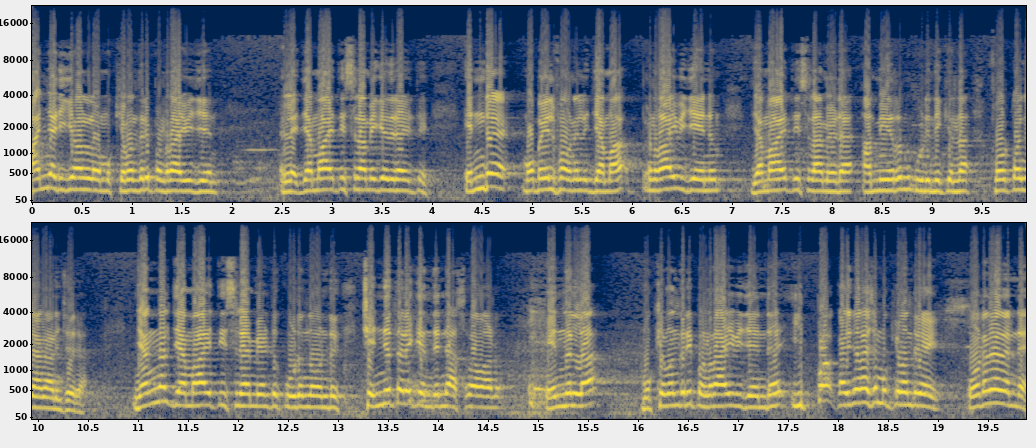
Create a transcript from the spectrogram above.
ആഞ്ഞടിക്കാണല്ലോ മുഖ്യമന്ത്രി പിണറായി വിജയൻ അല്ലെ? ജമായത്ത് ഇസ്ലാമിക്കെതിരായിട്ട് എന്റെ മൊബൈൽ ഫോണിൽ ജമാ പിണറായി വിജയനും ജമായത്ത് ഇസ്ലാമിയുടെ അമീറും കൂടി നിൽക്കുന്ന ഫോട്ടോ ഞാൻ കാണിച്ചു തരാം. ഞങ്ങൾ ജമായത്ത് ഇസ്ലാമിയായിട്ട് കൂടുന്നതുകൊണ്ട് ചെന്നിത്തലയ്ക്ക് എന്തിന്റെ അസുഖമാണ് എന്നുള്ള മുഖ്യമന്ത്രി പിണറായി വിജയന്റെ ഇപ്പൊ കഴിഞ്ഞ പ്രാവശ്യം മുഖ്യമന്ത്രിയായി. ഉടനെ തന്നെ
